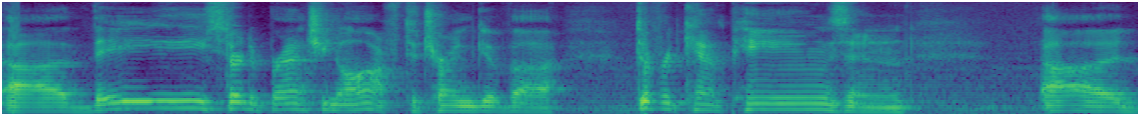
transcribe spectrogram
uh, they started branching off to try and give uh, different campaigns and uh,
